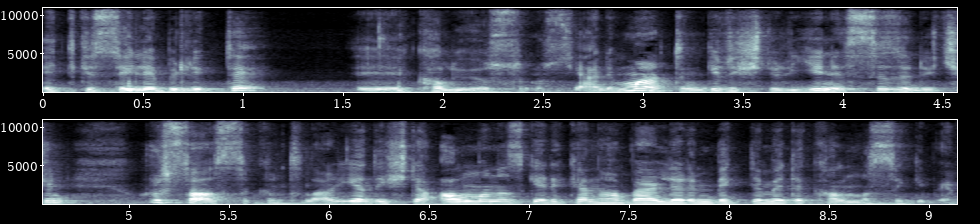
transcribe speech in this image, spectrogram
etkisiyle birlikte e, kalıyorsunuz. Yani Mart'ın girişleri yine sizin için ruhsal sıkıntılar ya da işte almanız gereken haberlerin beklemede kalması gibi.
